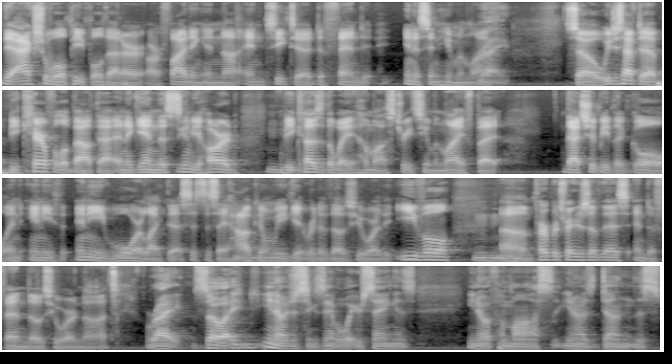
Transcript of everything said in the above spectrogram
the actual people that are, are fighting and not and seek to defend innocent human life. Right. So we just have to be careful about that. And again, this is going to be hard Mm-hmm. because of the way Hamas treats human life, but that should be the goal in any any war like this is to say how Mm-hmm. can we get rid of those who are the evil um, perpetrators of this and defend those who are not Right. So, you know, just an example, what you're saying is, you know, if Hamas, you know, has done this,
